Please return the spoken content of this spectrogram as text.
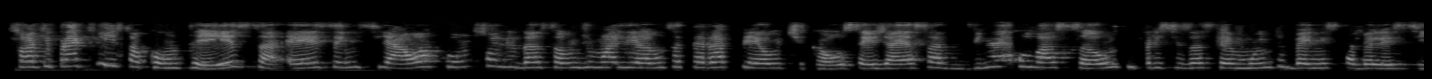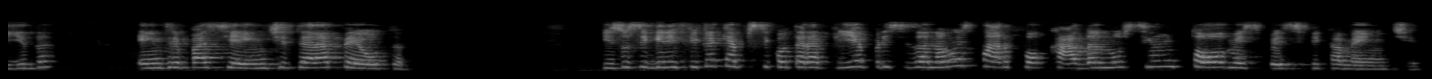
Só que para que isso aconteça, é essencial a consolidação de uma aliança terapêutica, ou seja, essa vinculação que precisa ser muito bem estabelecida entre paciente e terapeuta. Isso significa que a psicoterapia precisa não estar focada no sintoma especificamente,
